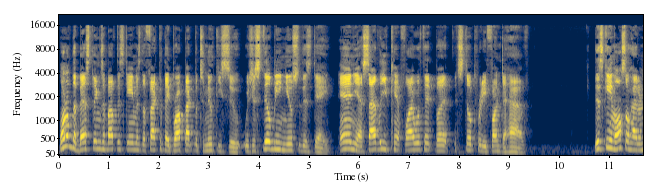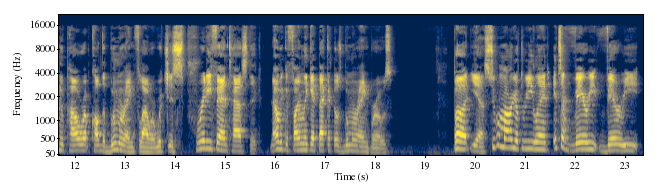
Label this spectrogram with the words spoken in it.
One of the best things about this game is the fact that they brought back the Tanuki suit, which is still being used to this day. And yeah, sadly you can't fly with it, but it's still pretty fun to have. This game also had a new power-up called the Boomerang Flower, which is pretty fantastic. Now we can finally get back at those Boomerang Bros. But yeah, Super Mario 3D Land, it's a very, very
